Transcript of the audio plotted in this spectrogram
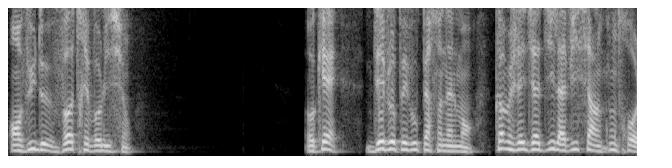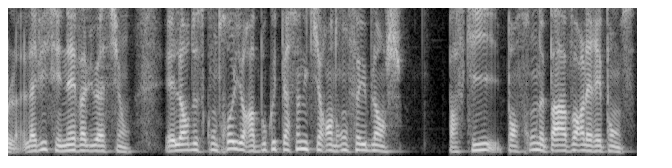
en vue de votre évolution. Ok? Développez-vous personnellement. Comme je l'ai déjà dit, la vie c'est un contrôle, la vie c'est une évaluation. Et lors de ce contrôle, il y aura beaucoup de personnes qui rendront feuille blanche, parce qu'ils penseront ne pas avoir les réponses.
